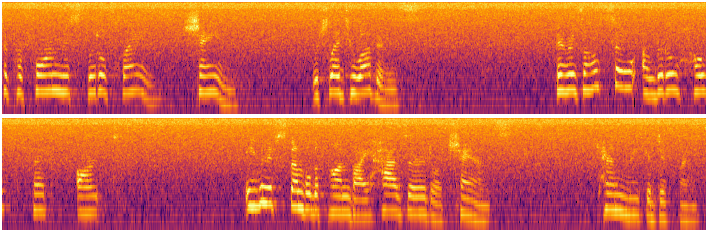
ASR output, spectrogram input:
to perform this little play, Shame, which led to others. There is also a little hope that art, even if stumbled upon by hazard or chance, can make a difference.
